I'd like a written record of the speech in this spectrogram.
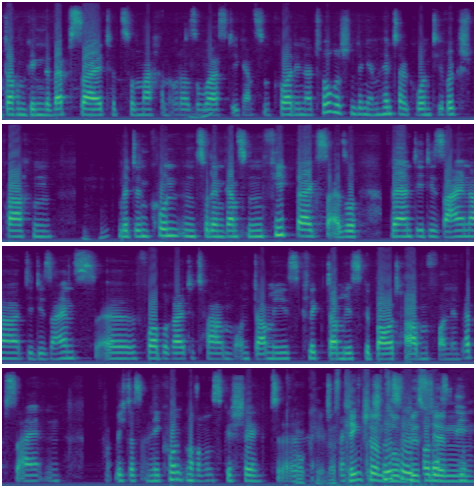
darum ging, eine Webseite zu machen oder mhm. sowas, die ganzen koordinatorischen Dinge im Hintergrund, die Rücksprachen, mhm. mit den Kunden zu den ganzen Feedbacks. Also während die Designer die Designs äh, vorbereitet haben und Dummies, Click-Dummies gebaut haben von den Webseiten, habe ich das an die Kunden rausgeschickt. Äh, okay, das klingt schon so ein bisschen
